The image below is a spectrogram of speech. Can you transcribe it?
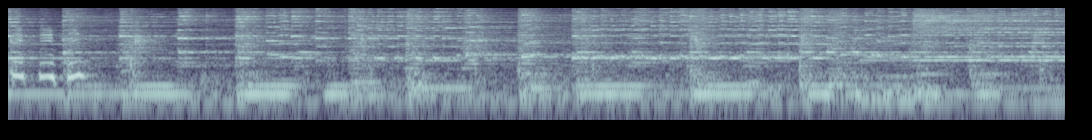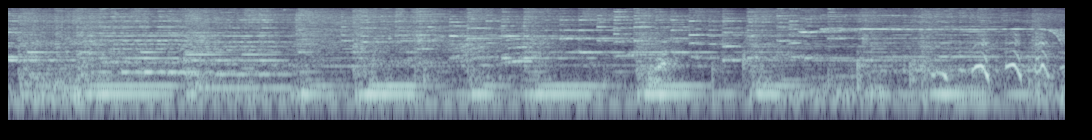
Hehehe yeah.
